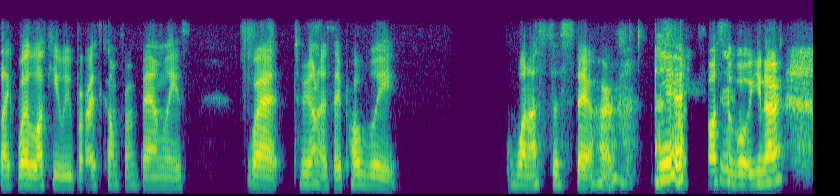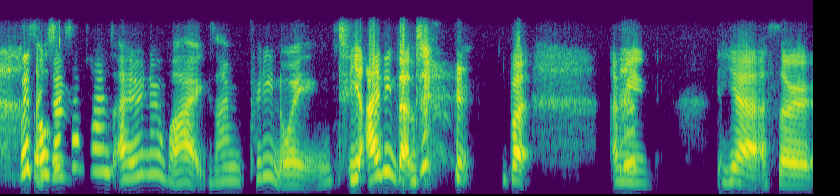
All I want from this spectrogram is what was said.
like we're lucky we both come from families where, to be honest, they probably want us to stay at home Yeah. much as possible, you know? But it's Like, also sometimes I don't know why because I'm pretty annoying. Yeah, I think that too. but I mean, yeah, so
